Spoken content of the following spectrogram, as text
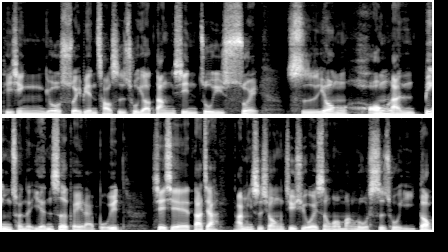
提醒有水边潮湿处要当心，注意水。使用红蓝并存的颜色可以来补运，谢谢大家。阿明师兄继续为生活忙碌，四处移动。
